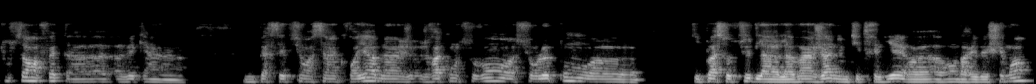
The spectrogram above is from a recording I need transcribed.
tout, ça en fait avec un, une perception assez incroyable. Hein. Je, je, raconte souvent sur le pont qui passe au-dessus de la, la Vingeanne, une petite rivière avant d'arriver chez moi.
